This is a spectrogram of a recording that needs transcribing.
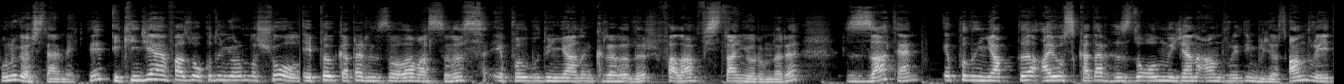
bunu göstermekti. İkinci en fazla okuduğum yorum da şu oldu. Apple kadar hızlı olamazsınız. Apple bu dünyanın kralıdır falan fistan yorumları. Zaten Apple'ın yaptığı iOS kadar hızlı olmayacağını Android'in biliyoruz. Android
